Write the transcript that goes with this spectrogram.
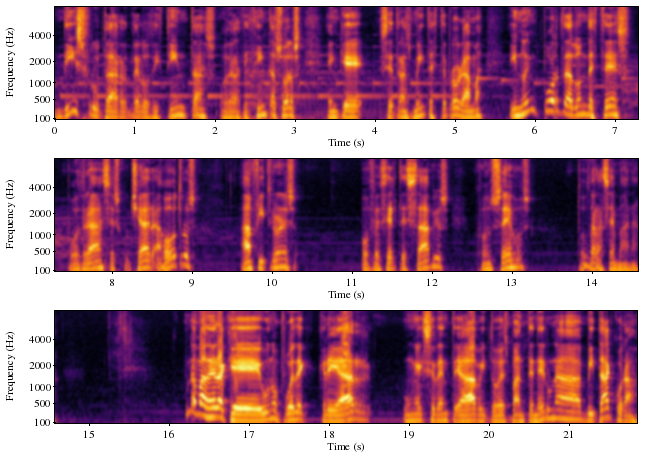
disfrutar de los distintas o de las distintas horas en que se transmite este programa y no importa dónde estés, podrás escuchar a otros anfitriones ofrecerte sabios consejos toda la semana. Una manera que uno puede crear un excelente hábito es mantener una bitácora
